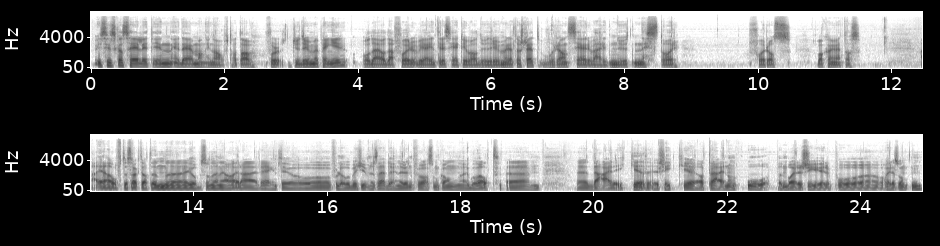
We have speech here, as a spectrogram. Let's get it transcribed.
Hvis vi skal se litt inn i det mange nå er opptatt av, for du driver med penger, og det er jo derfor vi er interessert i hva du driver med, rett og slett. Hvordan ser verden ut neste år for oss? Hva kan vi vente oss? Jeg har ofte sagt at en eh, jobb som den jeg har, er egentlig å få lov å bekymre seg døgnet rundt for hva som kan eh, gå galt. Ehm, eh, det er ikke slik at det er noen åpenbare skyer på horisonten,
